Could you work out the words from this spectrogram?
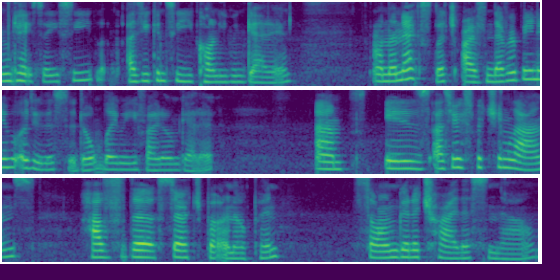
Okay, so you see, look, as you can see, you can't even get in. On the next glitch, I've never been able to do this, so don't blame me if I don't get it. Um, is as you're switching lands, have the search button open. So I'm gonna try this now.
